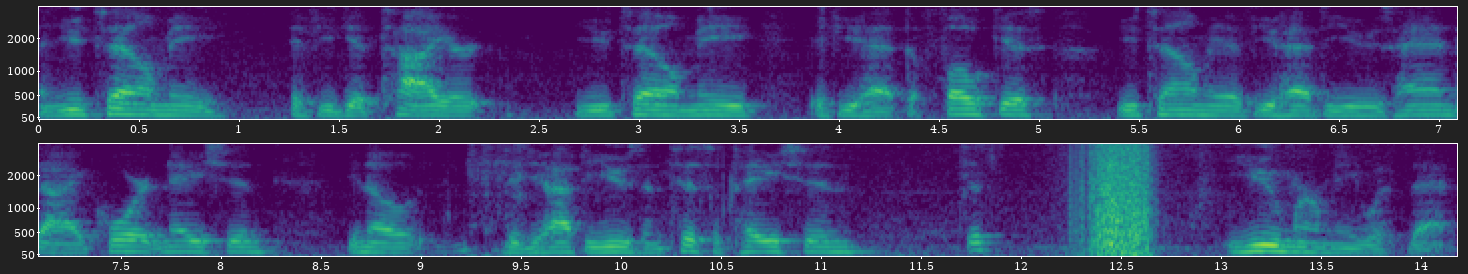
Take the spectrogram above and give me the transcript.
And you tell me if you get tired, you tell me if you had to focus, you tell me if you had to use hand-eye coordination, you know, did you have to use anticipation? Just humor me with that.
